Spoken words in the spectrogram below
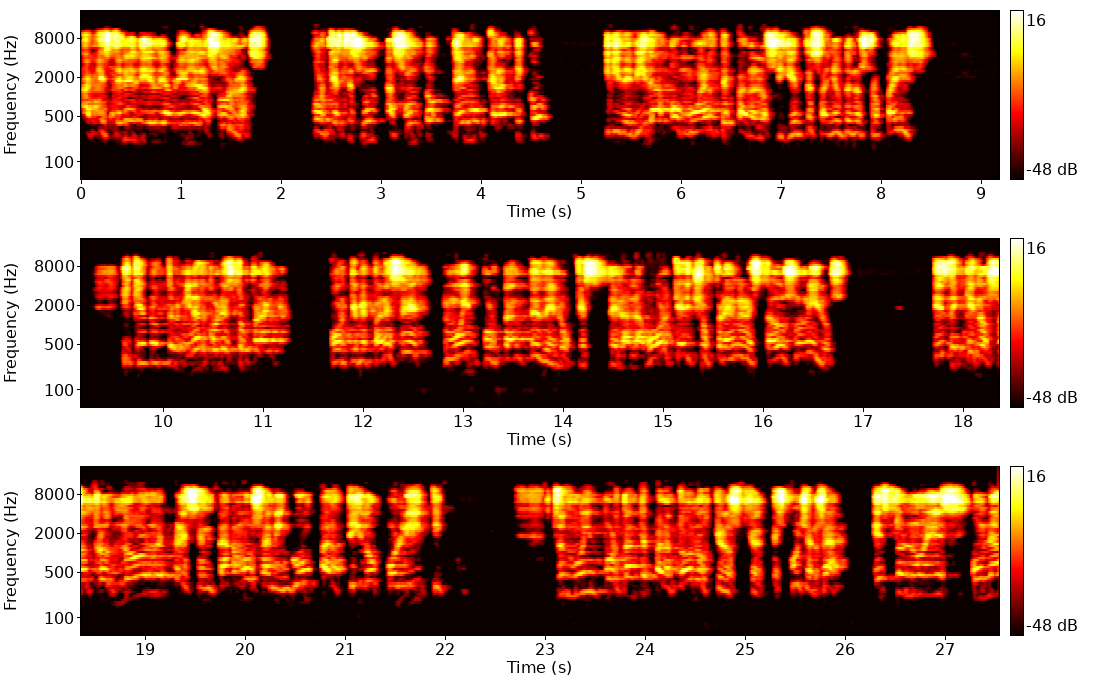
a que estén el 10 de abril en las urnas, porque este es un asunto democrático y de vida o muerte para los siguientes años de nuestro país. Y quiero terminar con esto, Frank, porque me parece muy importante de lo que es de la labor que ha hecho Fren en Estados Unidos es de que nosotros no representamos a ningún partido político. Esto es muy importante para todos los que los escuchan. O sea, esto no es una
